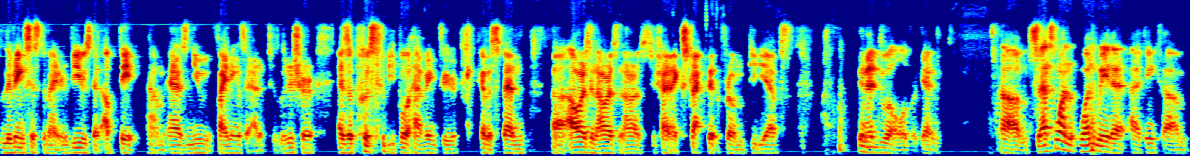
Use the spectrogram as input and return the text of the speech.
living systematic reviews that update um, as new findings are added to the literature, as opposed to people having to kind of spend uh, hours and hours and hours to try to extract it from PDFs and then do it all over again. Um, so that's one one way that I think um,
